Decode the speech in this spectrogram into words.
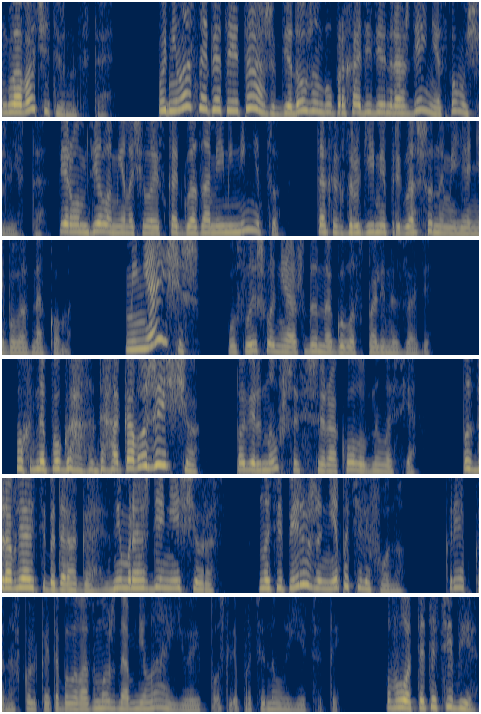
Глава 14. Поднялась на пятый этаж, где должен был проходить день рождения с помощью лифта. Первым делом я начала искать глазами именинницу, так как с другими приглашенными я не была знакома. «Меня ищешь?» — услышала неожиданно голос Полины сзади. «Ох, напугала, да, а кого же еще?» Повернувшись, широко улыбнулась я. «Поздравляю тебя, дорогая, с днем рождения еще раз, но теперь уже не по телефону». Крепко, насколько это было возможно, обняла ее и после протянула ей цветы. «Вот, это тебе!»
